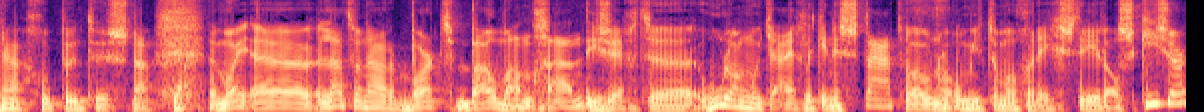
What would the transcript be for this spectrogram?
Ja, goed punt dus. Nou, ja. mooi. Uh, laten we naar Bart Bouwman gaan. Die zegt: uh, hoe lang moet je eigenlijk in een staat wonen om je te mogen registreren als kiezer?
